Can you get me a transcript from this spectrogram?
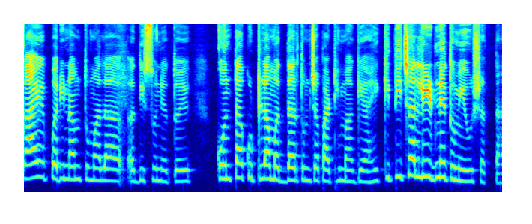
काय परिणाम तुम्हाला दिसून येतोय? कोणता कुठला मतदार तुमच्या पाठीमागे आहे? कितीच्या लीडने तुम्ही येऊ शकता?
